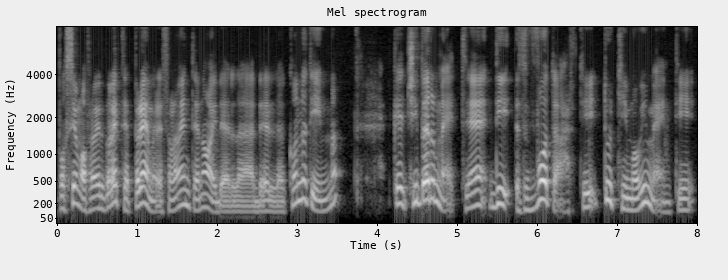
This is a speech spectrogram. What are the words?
possiamo, fra virgolette, premere solamente noi del, del Condo Team, che ci permette di svuotarti tutti i movimenti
